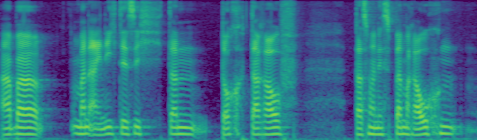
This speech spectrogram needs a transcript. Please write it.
Aber man einigte sich dann doch darauf, dass man es beim Rauchen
